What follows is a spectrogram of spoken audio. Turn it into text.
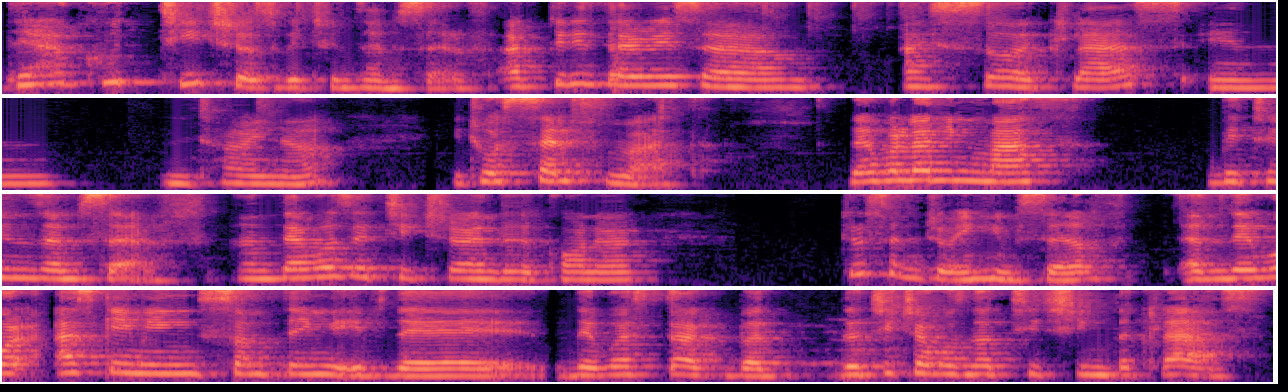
They are good teachers between themselves. Actually, there is a, I saw a class in, in China. It was self math. They were learning math between themselves. And there was a teacher in the corner just enjoying himself. And they were asking me something if they, they were stuck, but the teacher was not teaching the class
